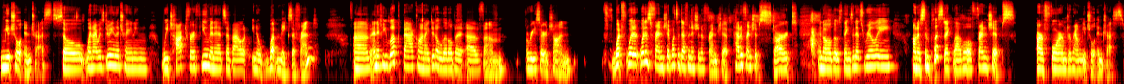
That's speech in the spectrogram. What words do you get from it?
mutual interests. So, when I was doing the training, we talked for a few minutes about, you know, what makes a friend. Um, and if you look back on, I did a little bit of um, research on what what what is friendship? What's the definition of friendship? How do friendships start? And all those things. And it's really on a simplistic level, friendships are formed around mutual interests.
